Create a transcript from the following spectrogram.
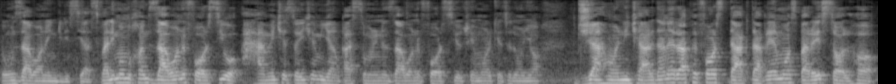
به اون زبان انگلیسی است ولی ما می‌خوایم زبان فارسی و همه کسایی که میگن قصدمون اینه زبان فارسی و توی مارکت دنیا جهانی کردن رپ فارس دقدقه ماست برای سالها.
